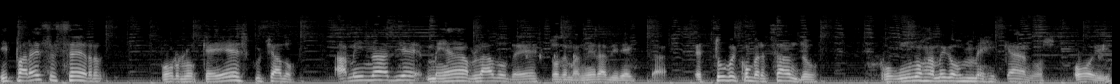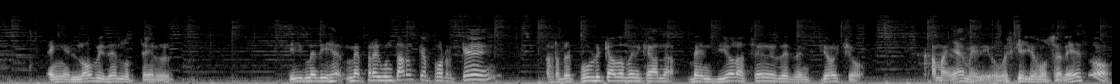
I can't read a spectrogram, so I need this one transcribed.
Y parece ser, por lo que he escuchado, a mí nadie me ha hablado de esto de manera directa. Estuve conversando con unos amigos mexicanos hoy en el lobby del hotel y me dije, me preguntaron que por qué la República Dominicana vendió la sede del 28 a Miami. Digo, es que yo no sé de eso.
